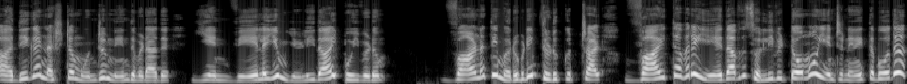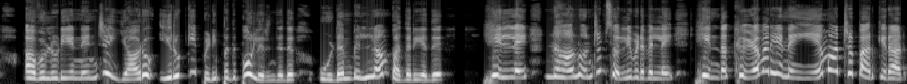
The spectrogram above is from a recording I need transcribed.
அதிக நஷ்டம் ஒன்றும் நேர்ந்து விடாது என் வேலையும் எளிதாய் போய்விடும். வானத்தை மறுபடியும் திடுக்குற்றாள். வாய் தவற ஏதாவது சொல்லிவிட்டோமோ என்று நினைத்தபோது அவளுடைய நெஞ்சு யாரோ இறுக்கி பிடிப்பது போல் இருந்தது. உடம்பெல்லாம் பதறியது. இல்லை நான் ஒன்றும் சொல்லிவிடவில்லை. இந்த கிழவர் என்னை ஏமாற்ற பார்க்கிறார்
